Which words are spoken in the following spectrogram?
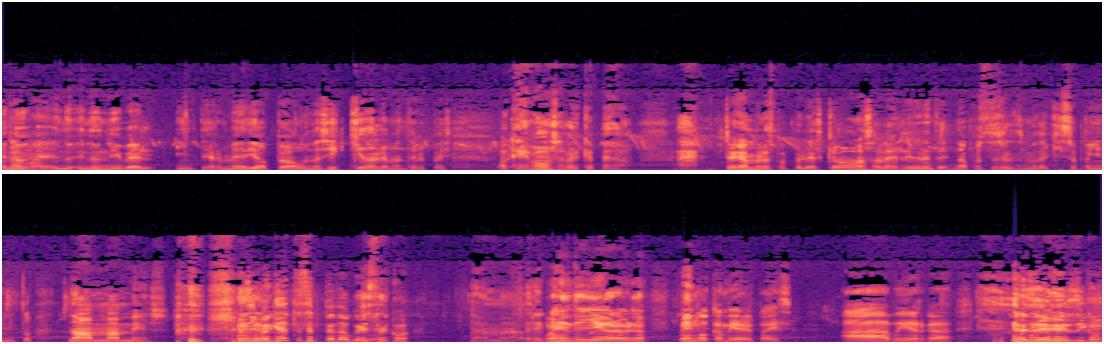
en un, madre. en- en un nivel intermedio, pero aún así quiero levantar el país. Ok, vamos a ver qué pedo. Ah, tráigame los papeles, ¿qué vamos a ver? Y de repente, no, pues este es el desmadre que hizo Peña Nieto. No mames. Pues imagínate ese pedo, güey, estar como, puta madre, güey. Imagínate llegar a ver, vengo a cambiar el país. Ah, verga. Así, así como,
